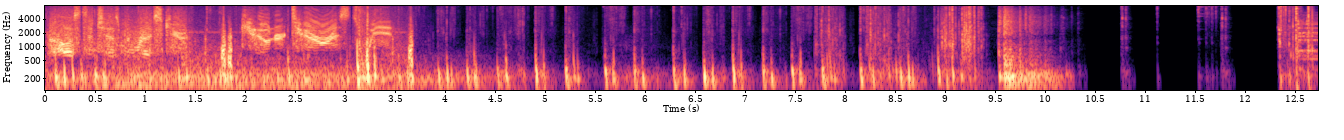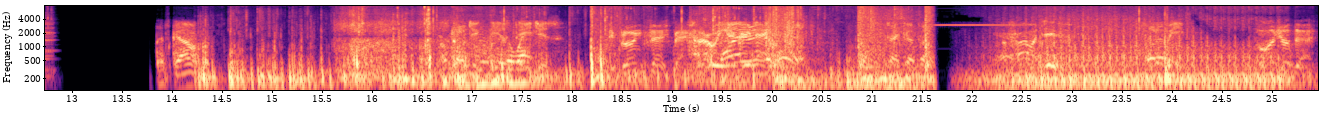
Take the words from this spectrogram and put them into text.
Hostage has been rescued. Counter-terrorists win. Let's go. Approaching Lead the the way. stages. Deploying flashbang. Throwing a Fire in grenade. the hole. Strike up. Affirmative. Follow me. Roger that.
